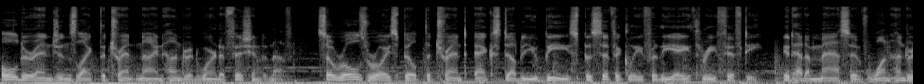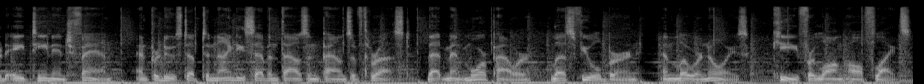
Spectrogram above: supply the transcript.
Older engines like the Trent 900 weren't efficient enough, so Rolls-Royce built the Trent XWB specifically for the A350. It had a massive 118-inch fan and produced up to 97,000 pounds of thrust. That meant more power, less fuel burn, and lower noise, key for long-haul flights.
